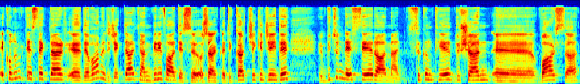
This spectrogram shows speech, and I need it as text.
Ekonomik destekler e, devam edecek derken bir ifadesi özellikle dikkat çekiciydi. Bütün desteğe rağmen sıkıntıya düşen varsa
